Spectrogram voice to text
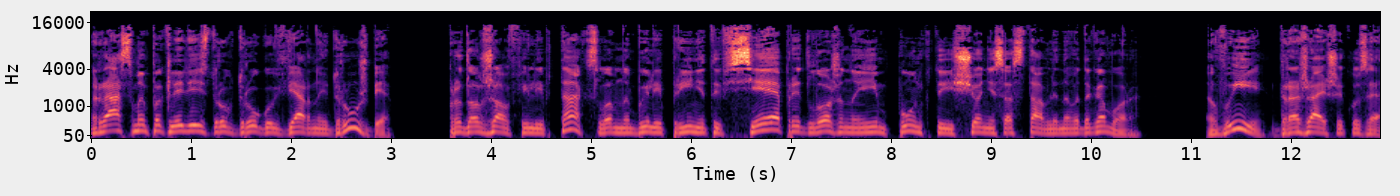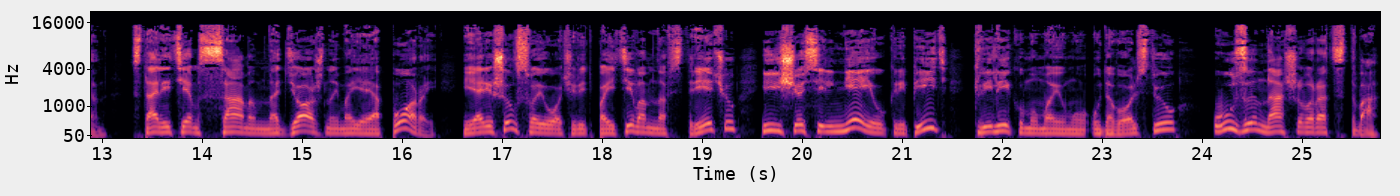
«Раз мы поклялись друг другу в верной дружбе, продолжал Филипп так, словно были приняты все предложенные им пункты еще не составленного договора. Вы, дрожайший кузен, стали тем самым надежной моей опорой, и я решил, в свою очередь, пойти вам навстречу и еще сильнее укрепить, к великому моему удовольствию, узы нашего родства.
